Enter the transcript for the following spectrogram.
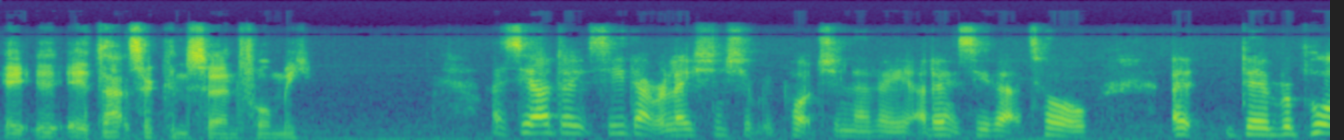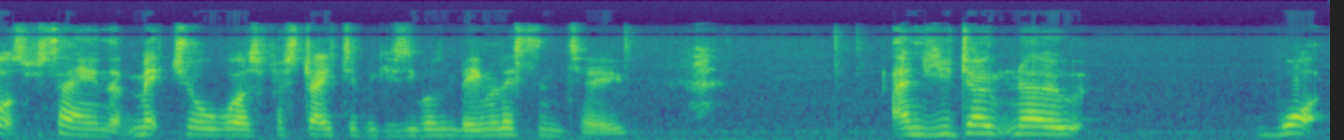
It, it, it, that's a concern for me. I see. I don't see that relationship with Poch and Levy. I don't see that at all. Uh, the reports were saying that Mitchell was frustrated because he wasn't being listened to, and you don't know what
